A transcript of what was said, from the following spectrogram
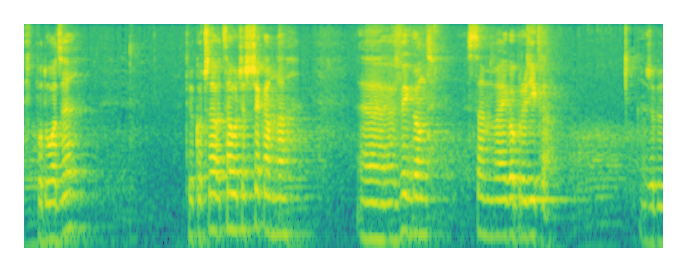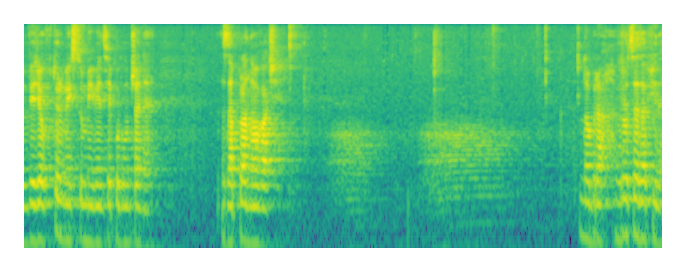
w podłodze. Tylko ca cały czas czekam na e, wygląd samego grodzika. Żebym wiedział, w którym miejscu mniej więcej podłączenie zaplanować. Dobra, wrócę za chwilę.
